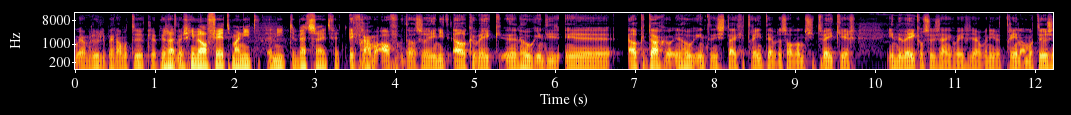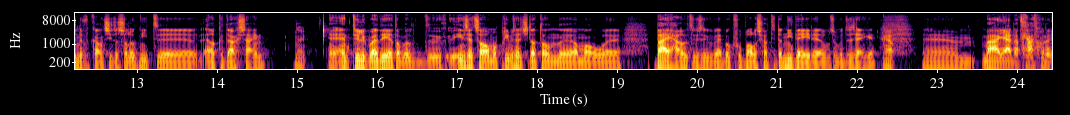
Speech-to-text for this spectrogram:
een, ja, bedoel ik, bij een amateurclub. Dus Ja, hij misschien wel fit, maar niet, eh, niet de wedstrijd fit. Ik vraag me af, dan zul je niet elke week een hoge eh, elke dag een hoge intensiteit getraind hebben. Dat zal dan misschien twee keer in de week of zo zijn geweest. Ja, wanneer we trainen amateurs in de vakantie, dat zal ook niet elke dag zijn. Nee. Eh, en natuurlijk waardeer het allemaal, de inzet zal allemaal prima zijn dat je dat dan eh, allemaal eh, bijhoudt. Dus we hebben ook voetballers gehad die dat niet deden, om het zo maar te zeggen. Ja. Ehm, maar ja, dat gaat gewoon,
